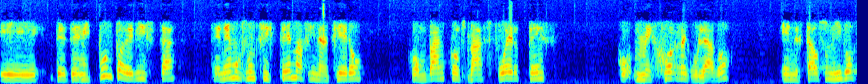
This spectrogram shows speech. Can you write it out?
Y desde mi punto de vista, tenemos un sistema financiero con bancos más fuertes, mejor regulado, en Estados Unidos.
